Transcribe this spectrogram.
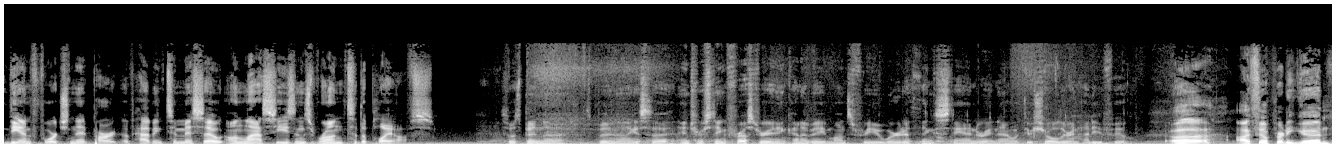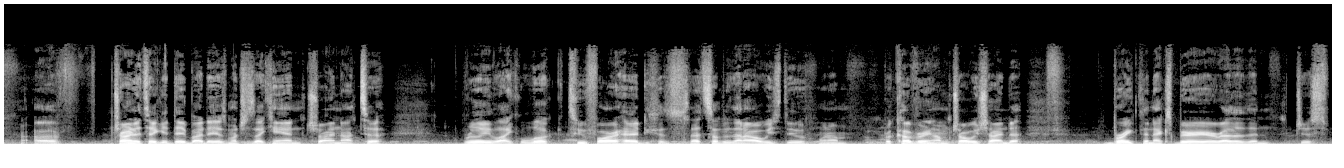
the unfortunate part of having to miss out on last season's run to the playoffs. So it's been uh, it's been I guess an interesting, frustrating kind of eight months for you. Where do things stand right now with your shoulder, and how do you feel? Uh, I feel pretty good. Uh, trying to take it day by day as much as I can. Try not to really like look too far ahead because that's something that I always do when I'm recovering. I'm always trying to break the next barrier rather than just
